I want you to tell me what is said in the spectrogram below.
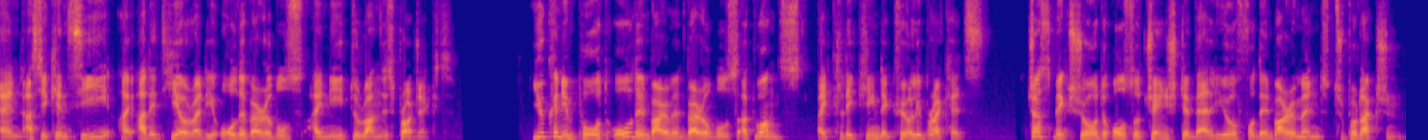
And as you can see, I added here already all the variables I need to run this project. You can import all the environment variables at once by clicking the curly brackets. Just make sure to also change the value for the environment to production.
